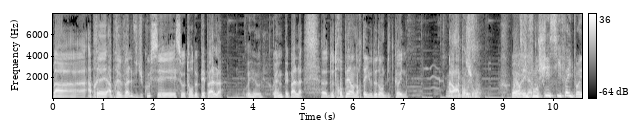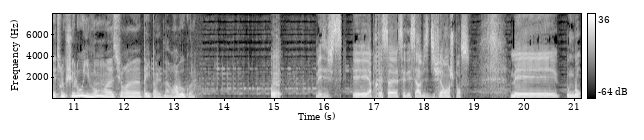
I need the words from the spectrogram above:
Bah après après Valve du coup c'est c'est au tour de PayPal. Oui, oui, quand même PayPal euh, de troper un orteil ou deux dans le Bitcoin. Alors cool, attention. Ouais, Alors ouais, qu'ils font chier si faille pour des trucs chelous, ils vont euh, sur euh, PayPal. Bah bravo quoi. Mais c'est- et après ça c'est des services différents je pense. Mais donc bon.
